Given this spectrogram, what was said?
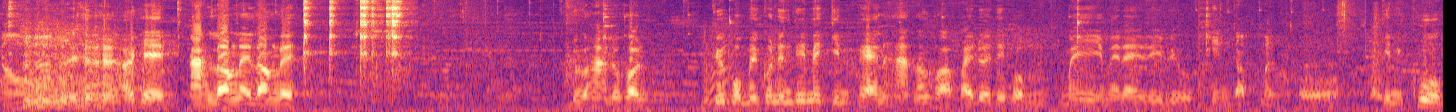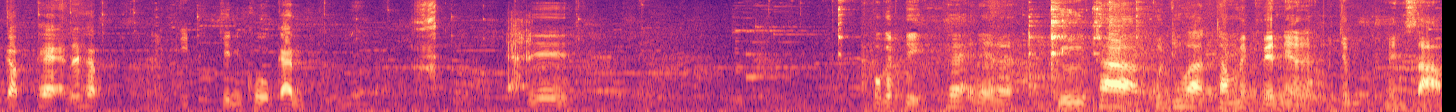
เอาโอเคอะลองเลยลองเลย ดูฮะทุกคน คือผมเป็นคนหนึ่งที่ไม่กินแพะนะฮะต้องขออภัยด้วยที่ผมไม่ไม่ได้รีวิว กินกับมันโถกินคู่กับแพะนะครับ กินคู่กัน นี่ปกติแพะเนี่ยนะคือถ้าคนที่ว่าทำไม่เป็นเนี่ยนะมันจะเหม็นสาบ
